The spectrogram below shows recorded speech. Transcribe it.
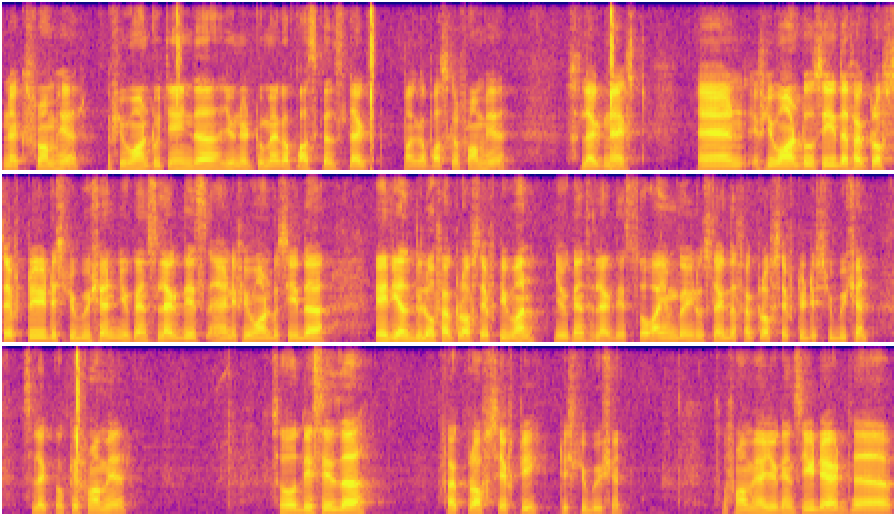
next from here if you want to change the unit to megapascal select megapascal from here select next and if you want to see the factor of safety distribution you can select this and if you want to see the areas below factor of safety 1 you can select this. So, I am going to select the factor of safety distribution select ok from here. So, this is the factor of safety distribution. So, from here you can see that the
